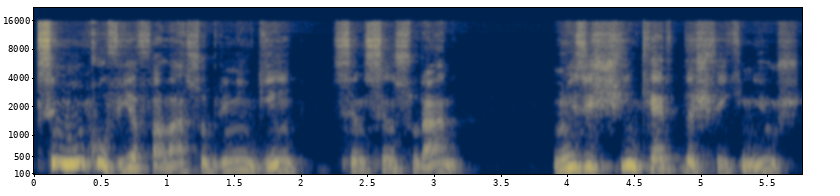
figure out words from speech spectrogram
você nunca ouvia falar sobre ninguém sendo censurado. Não existia inquérito das fake news.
